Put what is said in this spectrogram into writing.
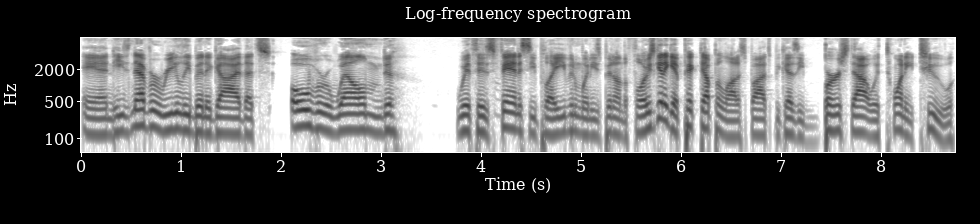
And he's never really been a guy that's overwhelmed with his fantasy play, even when he's been on the floor. He's going to get picked up in a lot of spots because he burst out with 22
